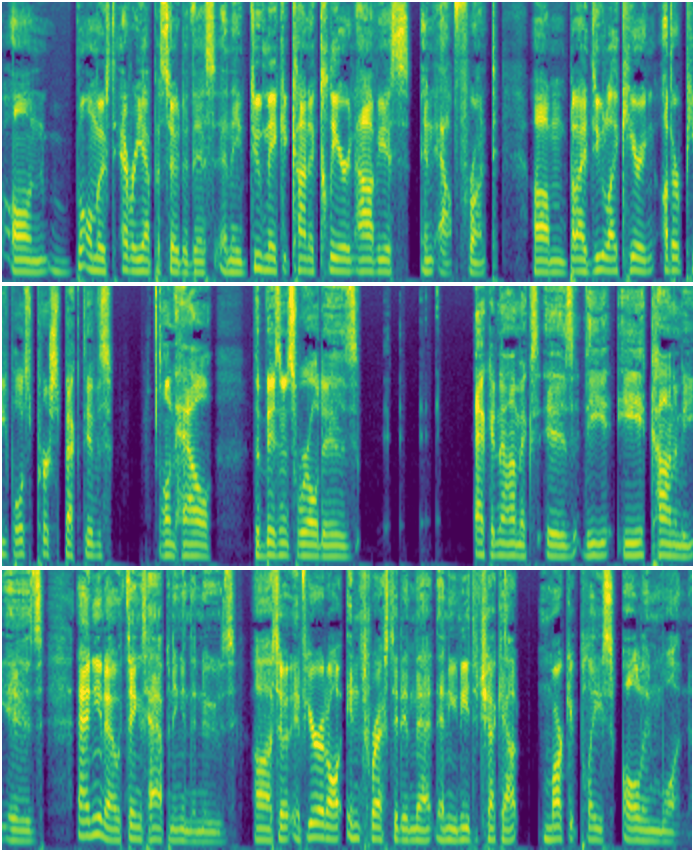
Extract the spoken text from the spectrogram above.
on almost every episode of this, and they do make it kind of clear and obvious and out front. Um, but I do like hearing other people's perspectives on how the business world is economics is, the economy is, and you know things happening in the news. Uh, so if you're at all interested in that, then you need to check out Marketplace All in One.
